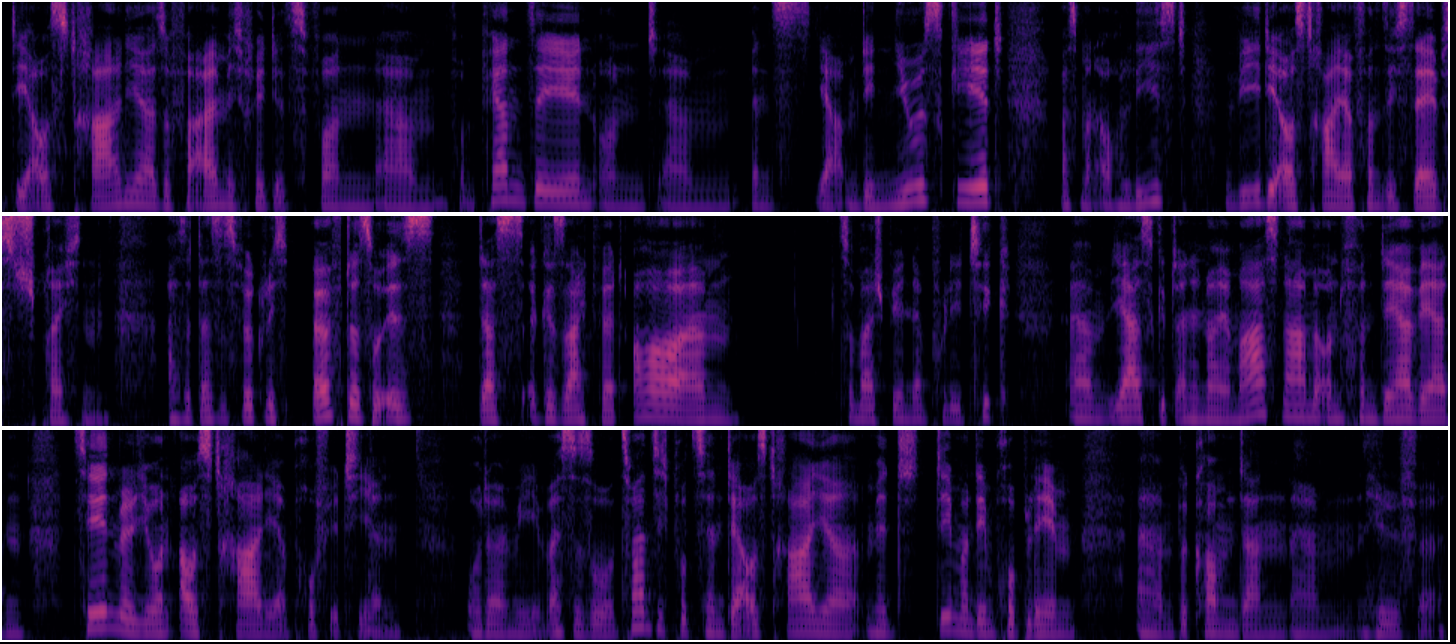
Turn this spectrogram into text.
die Australier, also vor allem, ich rede jetzt von ähm, vom Fernsehen und ähm, wenn es ja um die News geht, was man auch liest, wie die Australier von sich selbst sprechen. Also, dass es wirklich öfter so ist, dass gesagt wird, oh, ähm, zum Beispiel in der Politik, ähm, ja, es gibt eine neue Maßnahme und von der werden 10 Millionen Australier profitieren. Oder wie, weißt du, so 20 Prozent der Australier mit dem und dem Problem ähm, bekommen dann ähm, Hilfe.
